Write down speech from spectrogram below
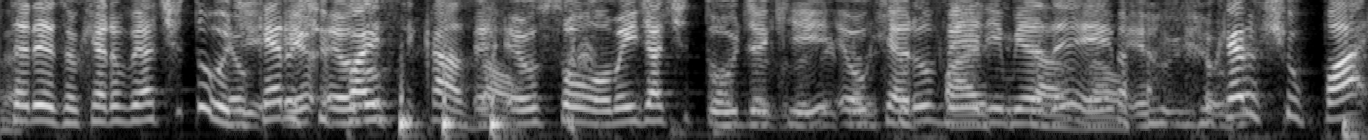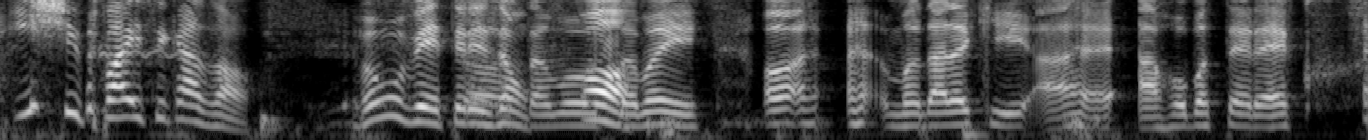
quero, Tereza, eu quero ver a atitude. Eu quero chipar esse casal. Eu sou um homem de atitude Nossa, aqui, eu quer quero ver ele em minha casal. DM. Eu, Eu quero chupar e chipar esse casal. Vamos ver, Terezão. Ó, tamo, Ó, tamo aí. Ó, mandaram aqui, a- é, arroba Tereco.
